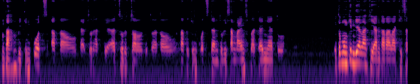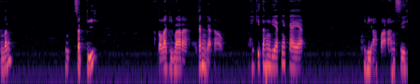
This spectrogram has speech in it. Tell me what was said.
entah bikin quotes atau kayak curhat dia curcol gitu atau entah bikin quotes dan tulisan lain sebagainya itu. Itu mungkin dia lagi antara lagi seneng sedih atau lagi marah kan nggak tahu. Kita ngelihatnya kayak ini apaan sih?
